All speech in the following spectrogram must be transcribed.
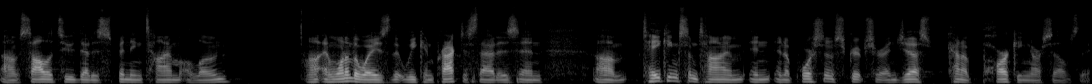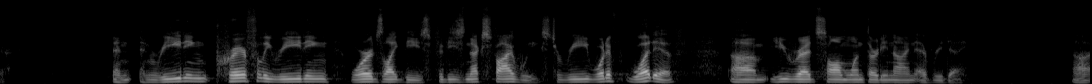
um, solitude, that is spending time alone. Uh, and one of the ways that we can practice that is in um, taking some time in, in a portion of Scripture and just kind of parking ourselves there. And, and reading, prayerfully reading words like these for these next five weeks to read what if, what if um, you read Psalm 139 every day? Uh,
